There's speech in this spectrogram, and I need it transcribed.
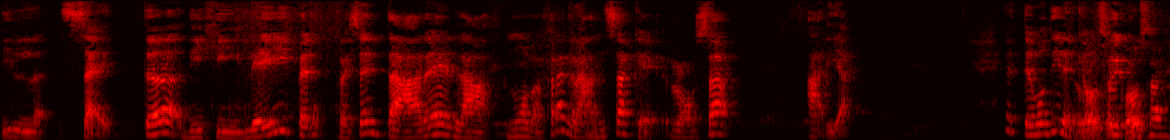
il set di Healy per presentare la nuova fragranza che è Rosa Aria. E devo dire che Rosa cosa?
